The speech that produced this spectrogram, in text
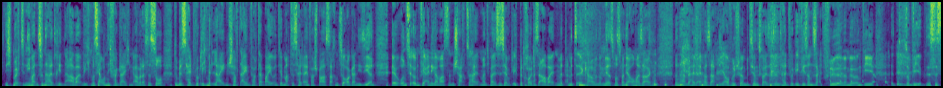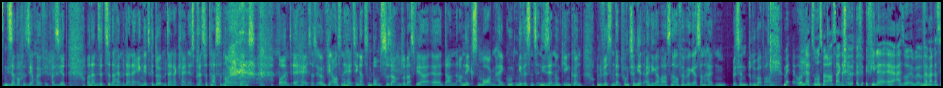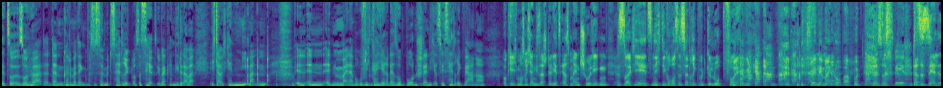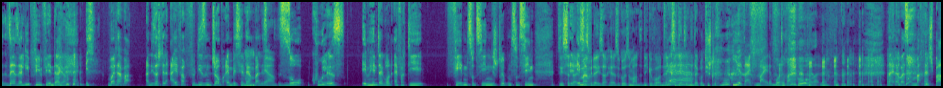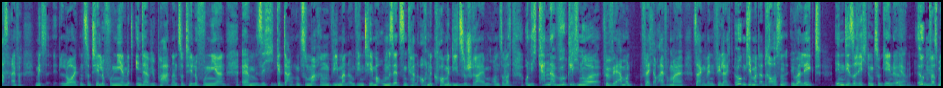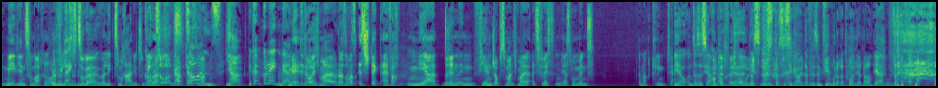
ich möchte niemanden zu nahe treten, aber ich muss ja auch nicht vergleichen. Aber das ist so, du bist halt wirklich mit Leidenschaft einfach dabei und dir macht es halt einfach Spaß, Sachen zu organisieren, äh, uns irgendwie einigermaßen in Schach zu halten. Manchmal ist es ja wirklich betreutes Arbeiten mit mit äh, Carmen und mir, das muss man ja auch mal sagen. Dann haben wir halt einfach Sachen nicht auf dem Schirm, beziehungsweise sind halt wirklich wie so ein Sack Flöhe, wenn wir irgendwie, äh, so wie, das ist in dieser Woche sehr häufig passiert. Und dann sitzt du da halt mit deiner Engelsgeduld, mit deiner kleinen Espresso-Tasse neuerdings und äh, hältst das irgendwie aus und hältst den ganzen Bums zusammen, sodass wir äh, dann am nächsten Morgen halt guten Gewissens in die Sendung gehen können und wissen, das funktioniert einigermaßen, auch wenn wir gestern halt ein bisschen drüber waren. Und dazu muss man auch sagen, äh, viele, äh, also wenn man das jetzt so, so hört, dann könnte man denken, was ist denn mit Cedric los? Ist der jetzt überkandidelt? Aber ich glaube, ich kenne niemanden in, in, in meiner beruflichen Karriere, der so bodenständig ist wie Cedric Werner. Okay, ich muss mich an dieser Stelle jetzt erstmal entschuldigen. Das sollte hier jetzt nicht die große Cedric wird gelobt Folge werden. ich will mir mein Lob abholen. Das ist- spät. Das ist sehr, sehr, sehr lieb. Vielen, vielen Dank. Ja. Ich wollte aber an dieser Stelle einfach für diesen Job ein bisschen werben, weil es Ja. so cool ist, im Hintergrund einfach die Fäden zu ziehen, die Strippen zu ziehen. Siehst du, da Immer- ist es wieder. Ich sage ja, er ist größenwahnsinnig geworden. Er zieht jetzt im Hintergrund die Strippen. Ihr seid meine Moderatoren. Nein, aber es macht halt Spaß, einfach mit Leuten zu telefonieren, mit Interviewpartnern zu telefonieren, ähm, sich Gedanken zu machen, wie man irgendwie ein Thema umsetzen kann, auch eine Comedy zu schreiben und sowas. Und ich kann da wirklich nur für werben und vielleicht auch einfach mal sagen, wenn vielleicht irgendjemand da draußen überlegt, in diese Richtung zu gehen, ir Ja. irgendwas mit Medien zu machen oder vielleicht sogar überlegt zum Radio zu gehen Kommt oder zu uns. Podcast Kommt zu zu machen. uns. Ja, Wir können Kollegen werden. meldet euch mal oder sowas. Es steckt einfach mehr drin in vielen Jobs manchmal, als vielleicht im ersten Moment danach klingt. Ja, und das ist ja halt auch, falsch äh, formuliert. das, das, ist, das ist egal, dafür sind wir Moderatoren ja da. Ja, gut.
